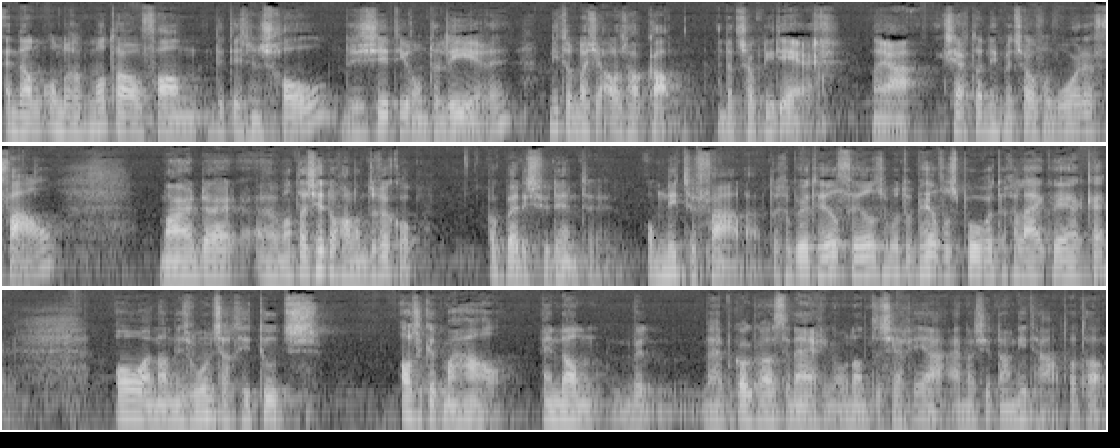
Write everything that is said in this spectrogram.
En dan onder het motto van dit is een school, dus je zit hier om te leren. Niet omdat je alles al kan. En dat is ook niet erg. Nou ja, ik zeg dat niet met zoveel woorden, faal. Maar er, eh, want daar zit nogal een druk op. Ook bij de studenten. Om niet te falen. Er gebeurt heel veel. Ze moeten op heel veel sporen tegelijk werken. Oh, en dan is woensdag die toets. Als ik het maar haal. En dan, dan heb ik ook wel eens de neiging om dan te zeggen... ja, en als je het nou niet haalt, wat dan?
